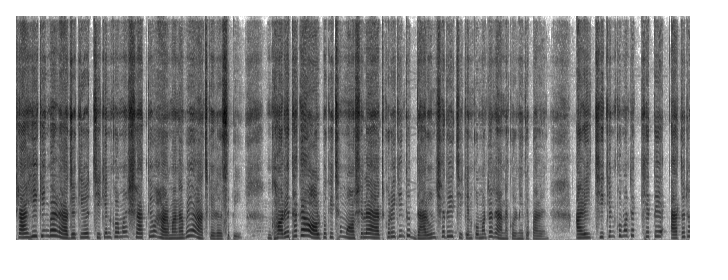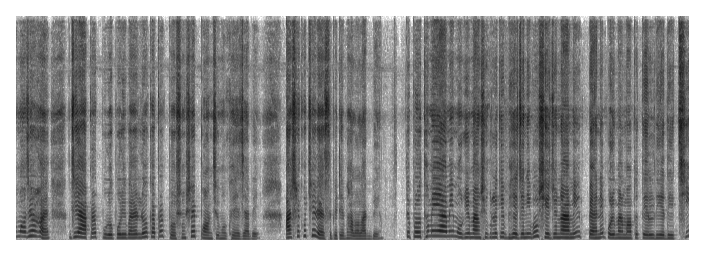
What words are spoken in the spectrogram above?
শাহি কিংবা রাজকীয় চিকেন কোরমার স্বাদকেও হার মানাবে আজকের রেসিপি ঘরে থাকা অল্প কিছু মশলা অ্যাড করে কিন্তু দারুণ স্বাদে এই চিকেন কোরমাটা রান্না করে নিতে পারেন। আর এই চিকেন কোরমাটা খেতে এতটা মজার হয় যে আপনার পুরো পরিবারের লোক আপনার প্রশংসায় পঞ্চমুখ হয়ে যাবে। আশা করছি রেসিপিটি ভালো লাগবে। তো প্রথমে আমি মুরগির মাংসগুলোকে ভেজে নিব, সেজন্য আমি প্যানে পরিমাণ মতো তেল দিয়ে দিচ্ছি।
